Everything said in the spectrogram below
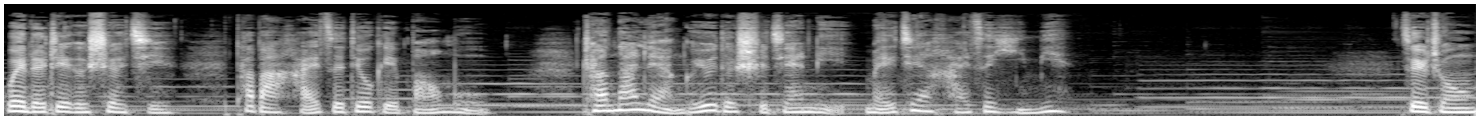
为了这个设计，他把孩子丢给保姆，长达两个月的时间里没见孩子一面。最终，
